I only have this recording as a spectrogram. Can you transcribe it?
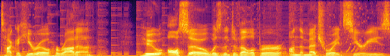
Takahiro Harada, who also was the developer on the Metroid series,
